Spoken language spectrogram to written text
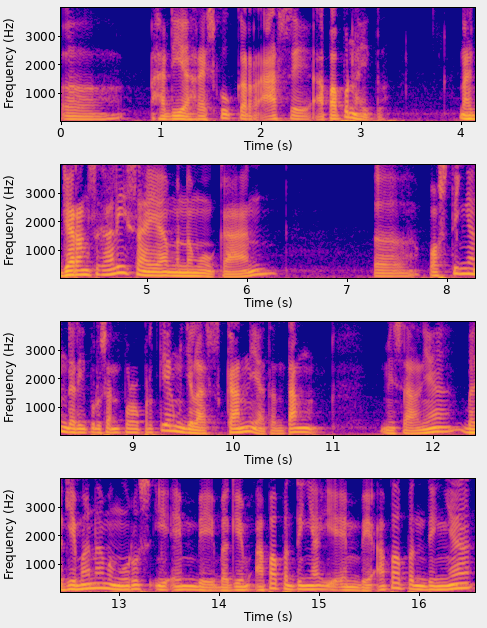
uh, hadiah rice cooker, AC, apa pun lah itu. Nah, jarang sekali saya menemukan uh, postingan dari perusahaan properti yang menjelaskan ya tentang misalnya bagaimana mengurus IMB, bagaimana apa pentingnya IMB, apa pentingnya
